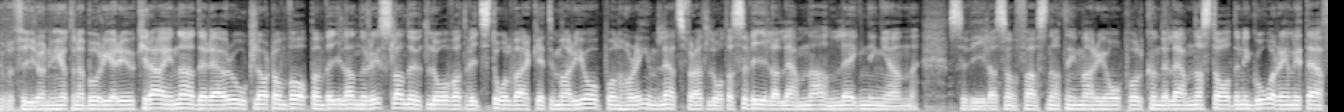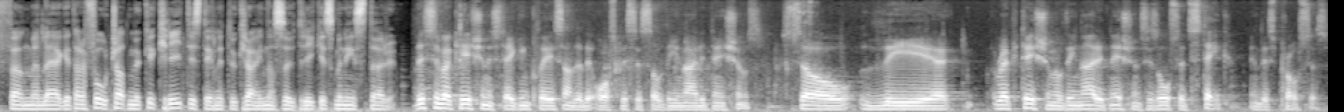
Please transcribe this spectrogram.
TV4-nyheterna börjar i Ukraina där det är oklart om vapenvilan Ryssland utlovat vid stålverket i Mariupol har inletts för att låta civila lämna anläggningen. Civila som fastnat i Mariupol kunde lämna staden igår enligt FN men läget är fortsatt mycket kritiskt enligt Ukrainas utrikesminister. This evacuation is taking place under the auspices of the United Nations. So the reputation of the United Nations is also at stake in this process.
